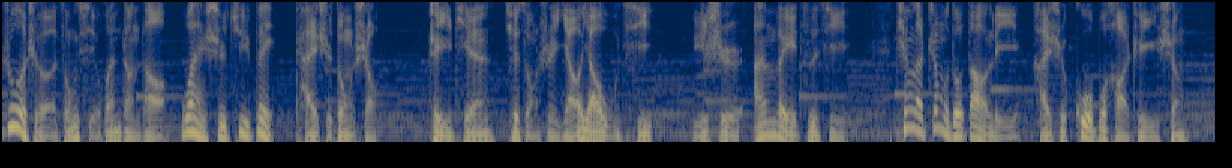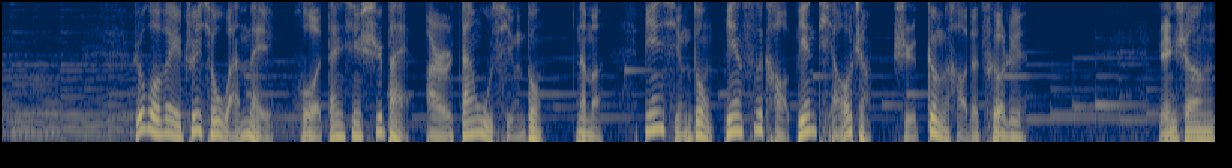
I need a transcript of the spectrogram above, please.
弱者总喜欢等到万事俱备开始动手。这一天却总是遥遥无期，于是安慰自己，听了这么多道理，还是过不好这一生。如果为追求完美或担心失败而耽误行动，那么边行动边思考边调整是更好的策略。人生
